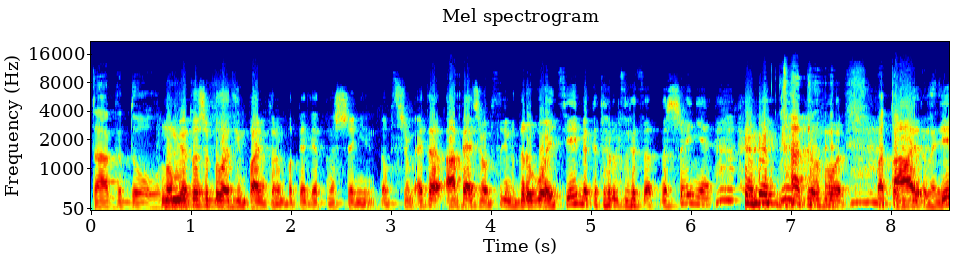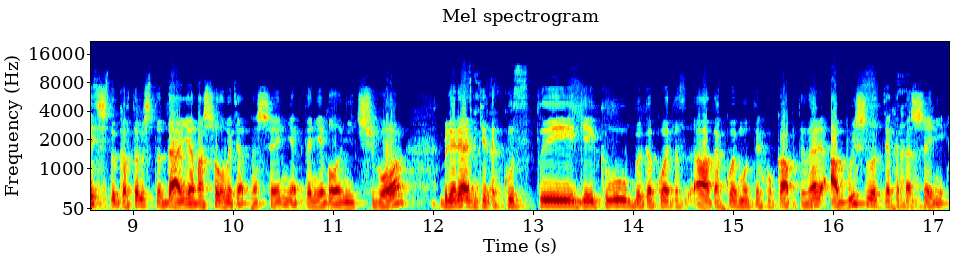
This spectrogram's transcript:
так долго. Ну, у меня тоже был один парень, которому было пять лет отношений. В общем, это, опять же, мы обсудим в другой теме, которая называется отношения. Да, вот. Потом А здесь штука в том, что, да, я вошел в эти отношения, когда не было ничего, были реально какие-то кусты, гей-клубы, какой-то а, такой мутный хукап и так далее, а вышел из этих отношений,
